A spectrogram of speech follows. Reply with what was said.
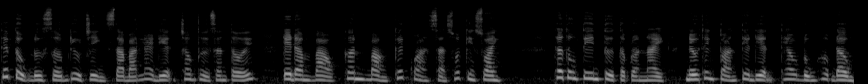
tiếp tục được sớm điều chỉnh giá bán lẻ điện trong thời gian tới để đảm bảo cân bằng kết quả sản xuất kinh doanh. Theo thông tin từ tập đoàn này, nếu thanh toán tiền điện theo đúng hợp đồng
